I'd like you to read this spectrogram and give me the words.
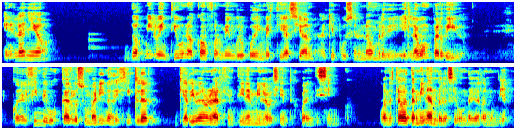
En el año 2021 conformé un grupo de investigación al que puse el nombre de Eslabón Perdido, con el fin de buscar los submarinos de Hitler que arribaron a la Argentina en 1945, cuando estaba terminando la Segunda Guerra Mundial.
